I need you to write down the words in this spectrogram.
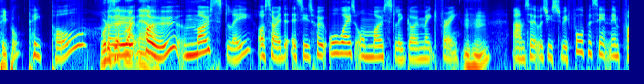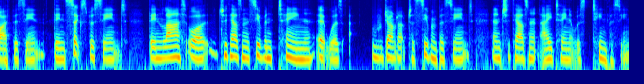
People? people. What is it right now? Who mostly, oh, sorry, it says who always or mostly go meat free. Mm-hmm. Um, so it was used to be 4%, then 5%, then 6%, then last, or 2017, it was jumped up to 7%, and in 2018, it was 10%.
